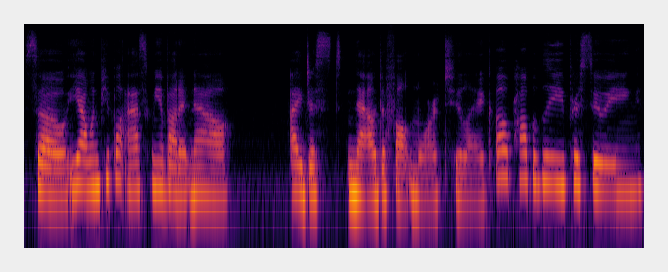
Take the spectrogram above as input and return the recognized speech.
So, yeah, when people ask me about it now, I just now default more to like, oh, probably pursuing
